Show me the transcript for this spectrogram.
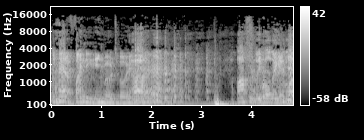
I had a Finding Nemo toy. Oh. Awkwardly holding it low.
